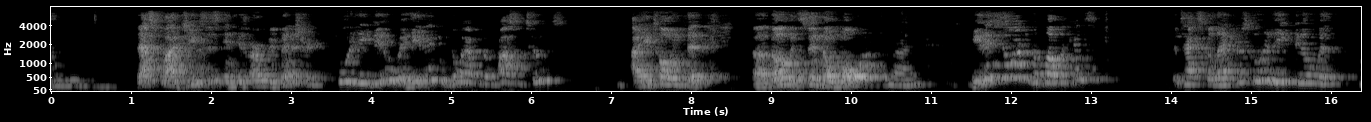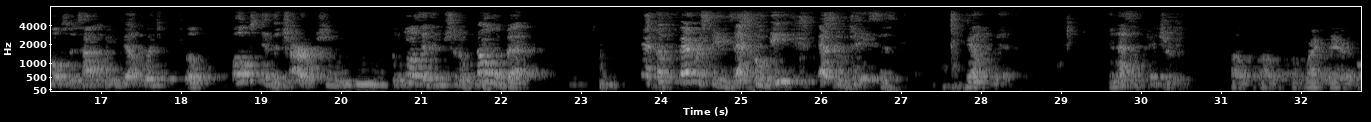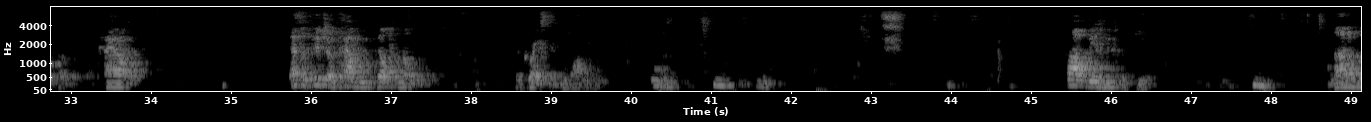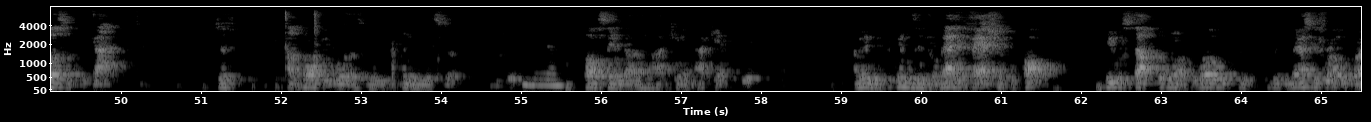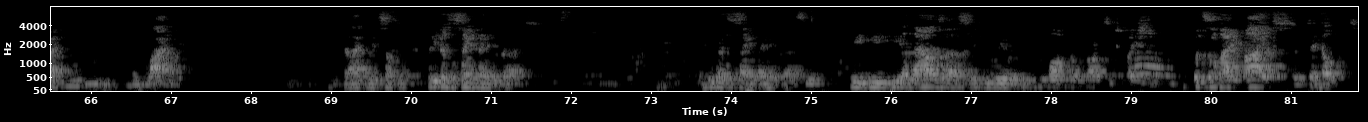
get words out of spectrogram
That's why Jesus, in his earthly ministry, who did he deal with? He didn't go after the prostitutes. I mean, he told them that uh, go and sin no more. Right. He didn't go after the publicans, the tax collectors. Who did he deal with most of the time? He dealt with the folks in the church, Mm-hmm. the ones that he should have known better. And the Pharisees, that's who he, that's who Jesus dealt with. And that's a picture of, of, of right there of, of how, that's a picture of how we don't know the grace that we walk in. Problem is we forget. A lot of us have forgotten just how dark it was when we were in the midst of. Amen. Paul saying, no, no, I can't, I can't forget. I mean, it was, it was in dramatic fashion for Paul. He was stopped for what? The road, the, the Damascus Road, right? Mm-hmm. And blinded. God did something, but he does the same thing with us. And he does the same thing with us. He, he, he, he allows us, if you will, to walk in a dark situation, put somebody by us to, to help us.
